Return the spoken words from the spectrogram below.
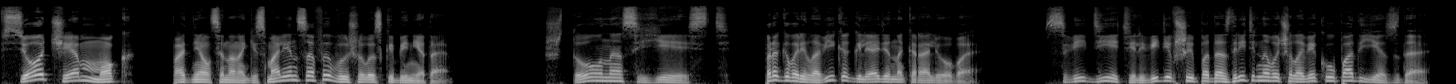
Все, чем мог. Поднялся на ноги Смоленцев и вышел из кабинета. «Что у нас есть?» — проговорила Вика, глядя на Королева. «Свидетель, видевший подозрительного человека у подъезда.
